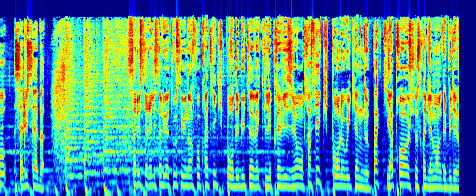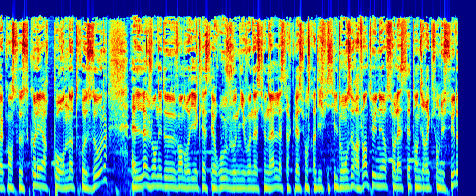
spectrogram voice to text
Oh, salut Seb. Salut Cyril, salut à tous et une info pratique pour débuter avec les prévisions trafic pour le week-end de Pâques qui approche. Ce sera également le début des vacances scolaires pour notre zone. La journée de vendredi est classée rouge au niveau national. La circulation sera difficile de 11h à 21h sur la 7 en direction du sud.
